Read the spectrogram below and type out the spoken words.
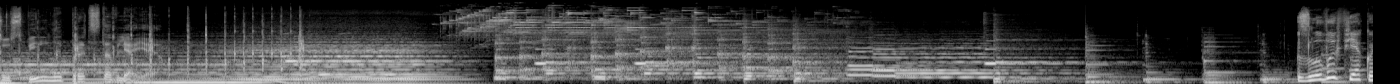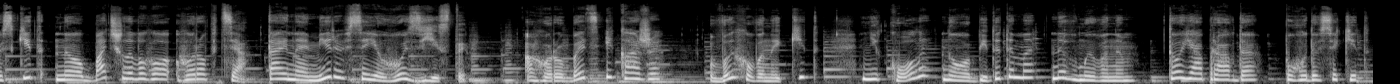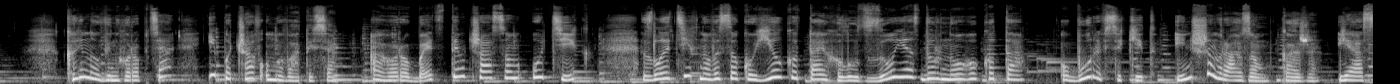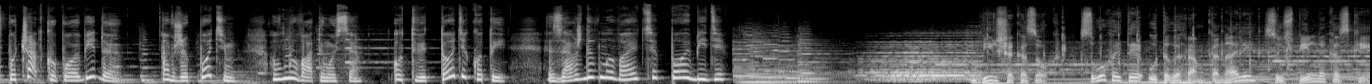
Суспільне представляє. Зловив якось кіт необачливого горобця та й намірився його з'їсти. А горобець і каже: Вихований кіт ніколи не обідатиме невмиваним. То я правда, погодився кіт. Кинув він горобця і почав умиватися. А горобець тим часом утік, злетів на високу гілку та й глузує з дурного кота. Обурився кіт іншим разом, каже: Я спочатку пообідаю, а вже потім вмиватимуся. От відтоді коти завжди вмиваються по обіді. Більше казок слухайте у телеграм-каналі Суспільне Казки.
